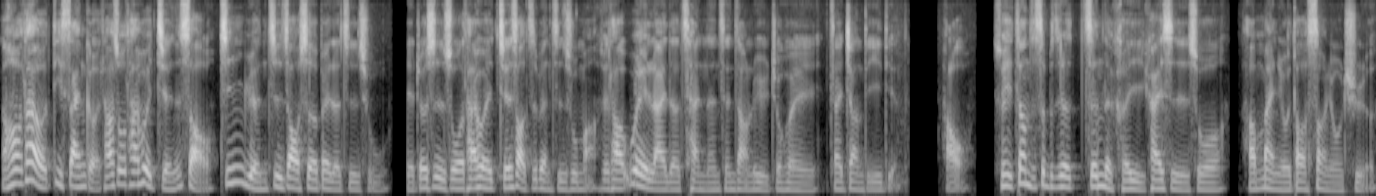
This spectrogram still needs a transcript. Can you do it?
然后它有第三个，他说他会减少晶圆制造设备的支出，也就是说它会减少资本支出嘛，所以它未来的产能成长率就会再降低一点。好，所以这样子是不是就真的可以开始说它漫游到上游去了？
